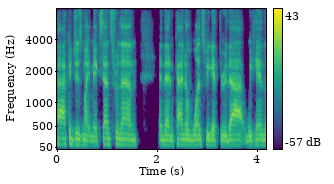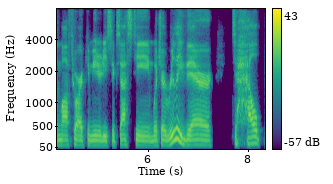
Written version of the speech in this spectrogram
packages might make sense for them. And then, kind of once we get through that, we hand them off to our community success team, which are really there to help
